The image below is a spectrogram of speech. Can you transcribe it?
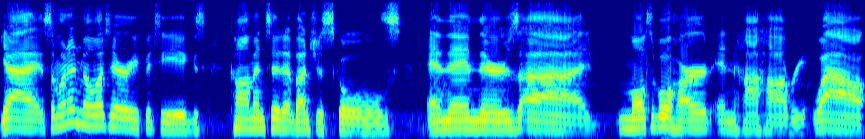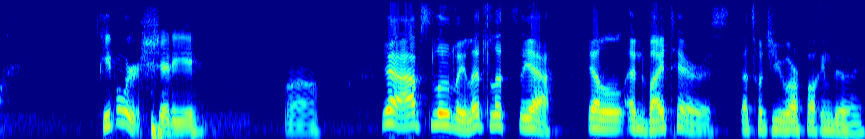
yeah, someone in military fatigues commented a bunch of skulls. And then there's uh multiple heart and haha re- wow. People are shitty. Wow. Yeah, absolutely. Let's let's yeah yeah invite terrorists. That's what you are fucking doing.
